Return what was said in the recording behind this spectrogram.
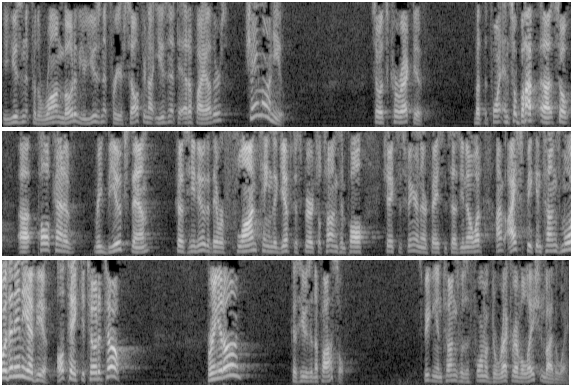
You're using it for the wrong motive. You're using it for yourself. You're not using it to edify others. Shame on you. So it's corrective. But the point, and so Bob, uh, so uh, Paul kind of rebukes them because he knew that they were flaunting the gift of spiritual tongues, and Paul shakes his finger in their face and says, "You know what? I'm, I speak in tongues more than any of you. I'll take you toe to toe. Bring it on." Because he was an apostle. Speaking in tongues was a form of direct revelation, by the way.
